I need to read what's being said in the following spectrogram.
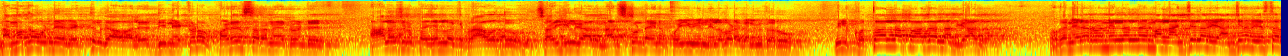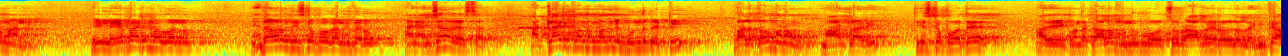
నమ్మకం ఉండే వ్యక్తులు కావాలి. దీన్ని ఎక్కడో పడేస్తారనేటువంటి ఆలోచన ప్రజల్లోకి రావద్దు. సైకిల్ కాదు నడుచుకుంటూ అయినా పోయి వీళ్ళు నిలబడగలుగుతారు. వీళ్ళు కొత్త వాళ్ళ పాత అని కాదు. ఒక నెల రెండు నెలల్లో మళ్ళీ అంచనా అంచనా వేస్తారు మనల్ని. వీళ్ళు ఏ పాటి మగవాళ్ళు? ఎంతవరకు తీసుకుపోగలుగుతారు అని అంచనా వేస్తారు. అట్లాంటి కొంతమందిని ముందు పెట్టి వాళ్ళతో మనం మాట్లాడి తీసుకుపోతే అది కొంతకాలం ముందుకు పోవచ్చు రాబోయే రోజుల్లో ఇంకా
